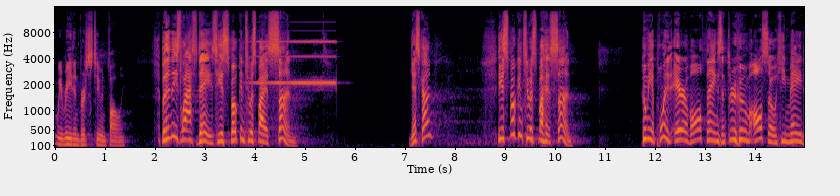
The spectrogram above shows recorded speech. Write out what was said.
we read in verse 2 and following. But in these last days, he has spoken to us by his son. Yes, God? He has spoken to us by his son, whom he appointed heir of all things, and through whom also he made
